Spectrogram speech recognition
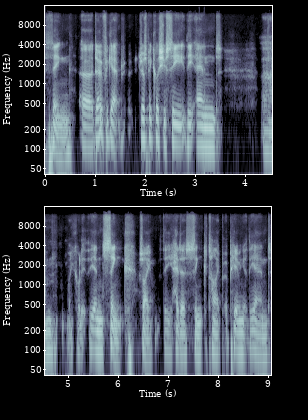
thing. Uh, don't forget, just because you see the end, um, we call it the end sync, sorry, the header sync type appearing at the end,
